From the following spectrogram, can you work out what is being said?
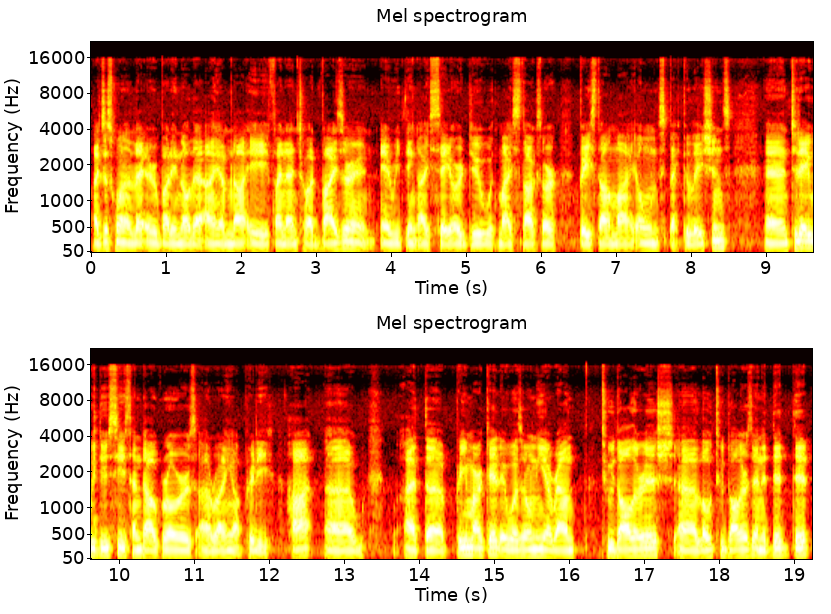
I just want to let everybody know that I am not a financial advisor and everything I say or do with my stocks are based on my own speculations. And today we do see sundial growers uh, running up pretty hot. Uh, at the pre-market it was only around $2-ish, uh, low $2 and it did dip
